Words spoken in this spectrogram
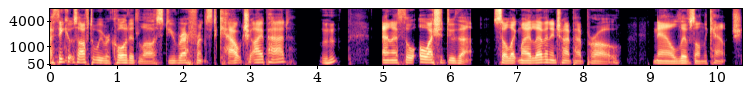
I think it was after we recorded last, you referenced couch iPad hmm and I thought, "Oh, I should do that." So like my 11-inch iPad Pro now lives on the couch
